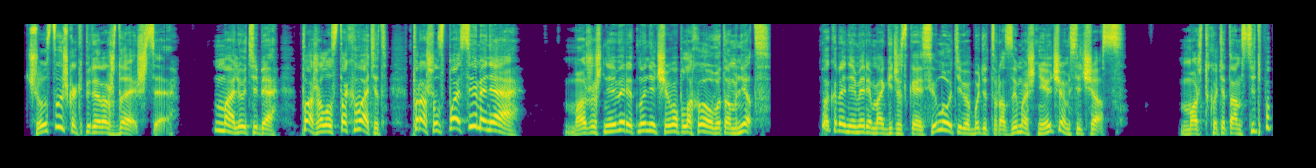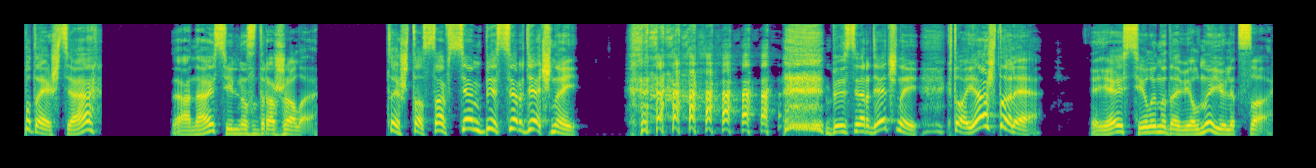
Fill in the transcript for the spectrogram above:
Чувствуешь, как перерождаешься? Молю тебя, пожалуйста, хватит! Прошу, спаси меня! Можешь не верить, но ничего плохого в этом нет. По крайней мере, магическая сила у тебя будет в разы мощнее, чем сейчас. Может, хоть отомстить попытаешься, а? Она сильно задрожала. Ты что, совсем бессердечный? Бессердечный? Кто, я, что ли? Я силой надавил на её лицо.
